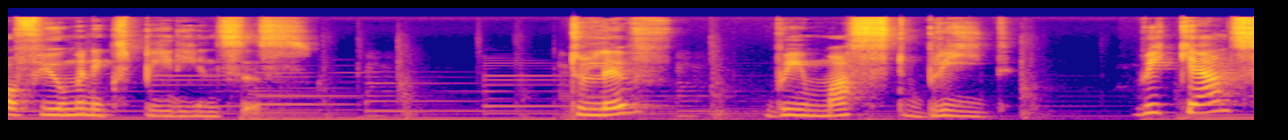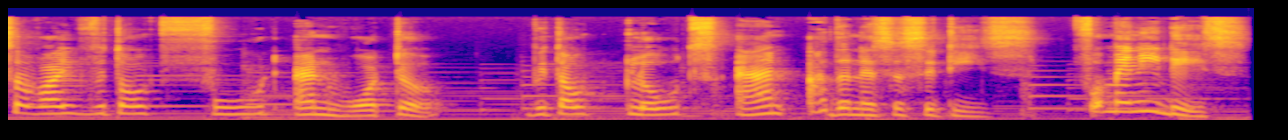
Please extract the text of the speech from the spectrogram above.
of human experiences. To live, we must breathe. We can't survive without food and water, without clothes and other necessities for many days,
